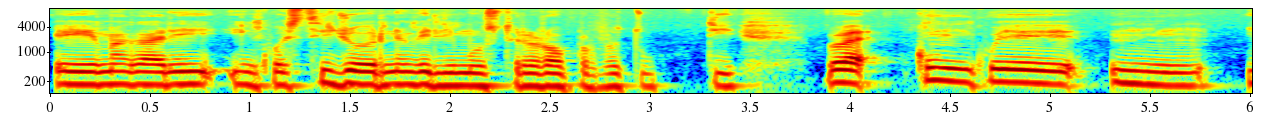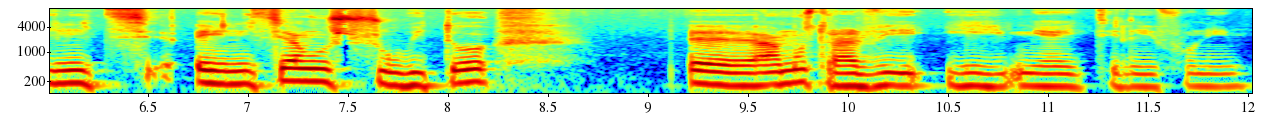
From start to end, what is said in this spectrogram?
e magari in questi giorni ve li mostrerò proprio tutti. Vabbè, comunque mh, mm, inizi iniziamo subito eh, a mostrarvi i miei telefoni.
